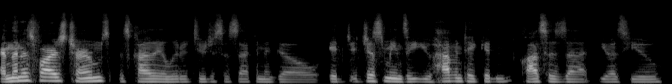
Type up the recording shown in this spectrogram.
And then, as far as terms, as Kylie alluded to just a second ago, it, it just means that you haven't taken classes at USU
